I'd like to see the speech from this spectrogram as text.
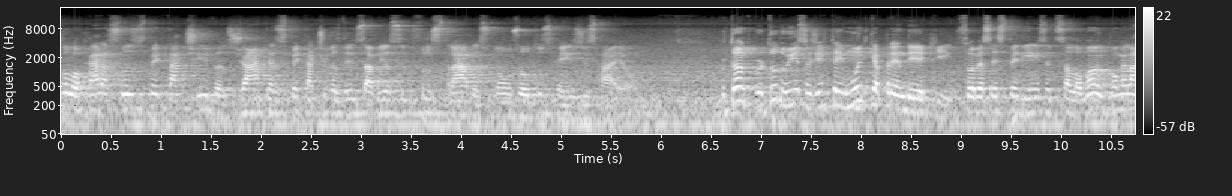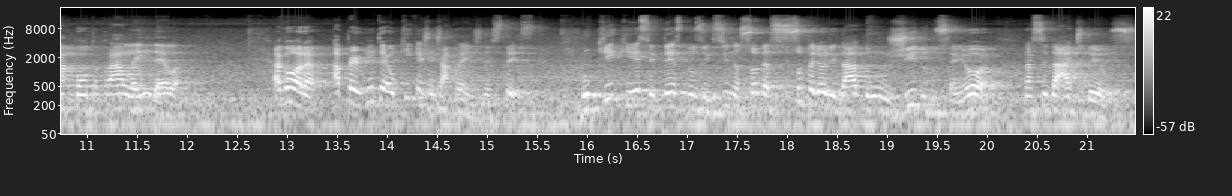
colocar as suas expectativas, já que as expectativas deles haviam sido frustradas com os outros reis de Israel. Portanto, por tudo isso, a gente tem muito que aprender aqui sobre essa experiência de Salomão e como ela aponta para além dela. Agora, a pergunta é: o que, que a gente aprende nesse texto? O que, que esse texto nos ensina sobre a superioridade do ungido do Senhor na cidade de Deus?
